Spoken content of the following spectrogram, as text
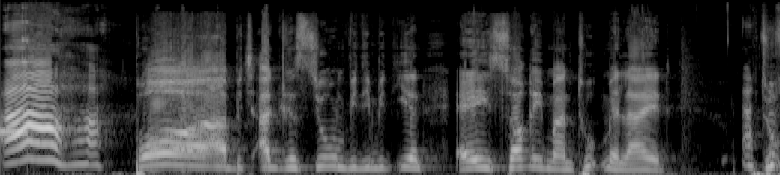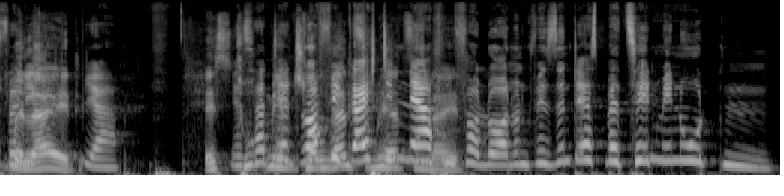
Ah! Boah, hab ich Aggression, wie die mit ihren. Ey, sorry, Mann, tut mir leid. Ach, Tut mir leid. Ja. Es Jetzt tut hat mir der Joffi gleich die Nerven leid. verloren und wir sind erst bei zehn Minuten.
